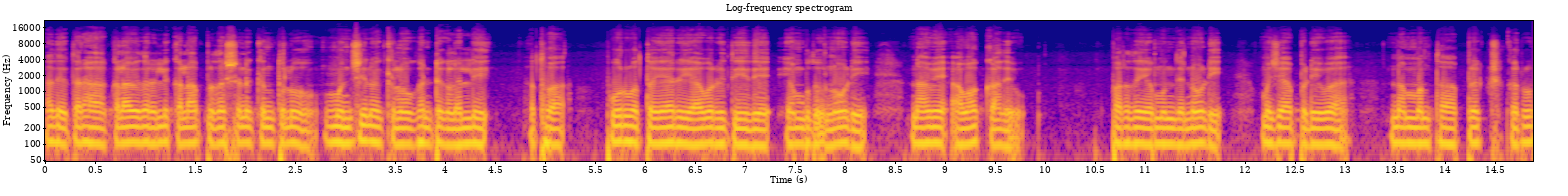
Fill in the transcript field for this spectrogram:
ಅದೇ ತರಹ ಕಲಾವಿದರಲ್ಲಿ ಕಲಾ ಪ್ರದರ್ಶನಕ್ಕಿಂತಲೂ ಮುಂಚಿನ ಕೆಲವು ಗಂಟೆಗಳಲ್ಲಿ ಅಥವಾ ಪೂರ್ವ ತಯಾರಿ ಯಾವ ರೀತಿ ಇದೆ ಎಂಬುದು ನೋಡಿ ನಾವೇ ಅವಾಕ್ಕಾದೆವು. ಪರದೆಯ ಮುಂದೆ ನೋಡಿ ಮಜಾ ಪಡೆಯುವ ನಮ್ಮಂಥ ಪ್ರೇಕ್ಷಕರು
